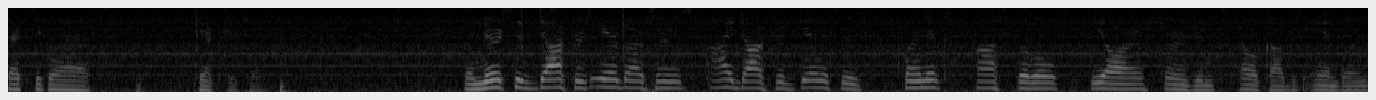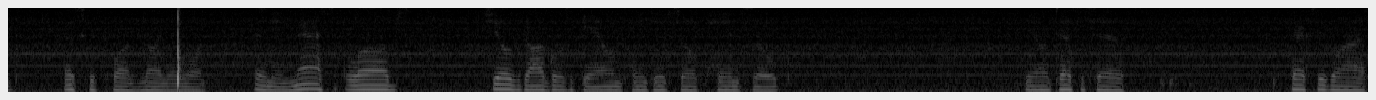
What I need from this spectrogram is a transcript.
Plexiglass temperature check. The nurses, doctors, ear doctors, eye doctors, dentists, clinics, hospitals, ER, surgeons, helicopters, ambulance, rescue squad, 911. They need masks, gloves, shields, goggles, gowns, hand soap, hand soap. You know, test to test, plexiglass,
